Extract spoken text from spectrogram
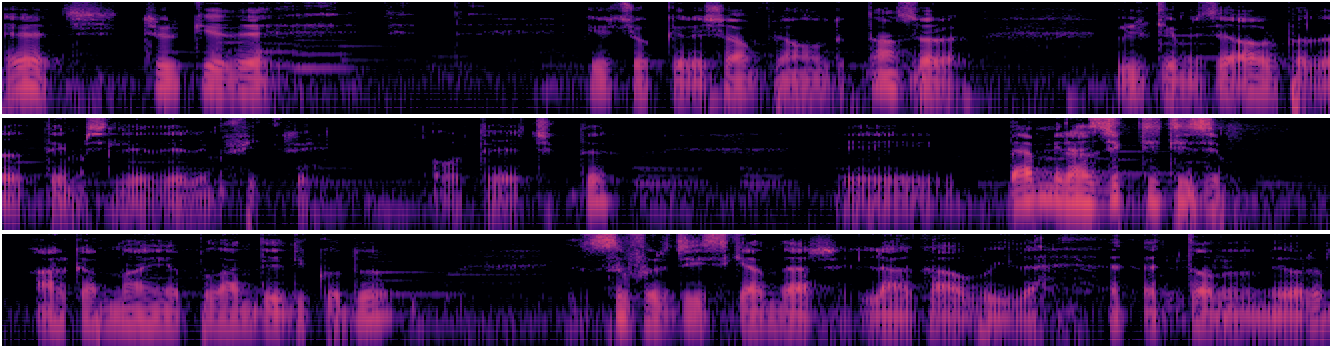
Evet, Türkiye'de birçok kere şampiyon olduktan sonra ülkemizi Avrupa'da temsil edelim fikri ortaya çıktı. Ben birazcık titizim. Arkamdan yapılan dedikodu Sıfırcı İskender lakabıyla tanınıyorum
